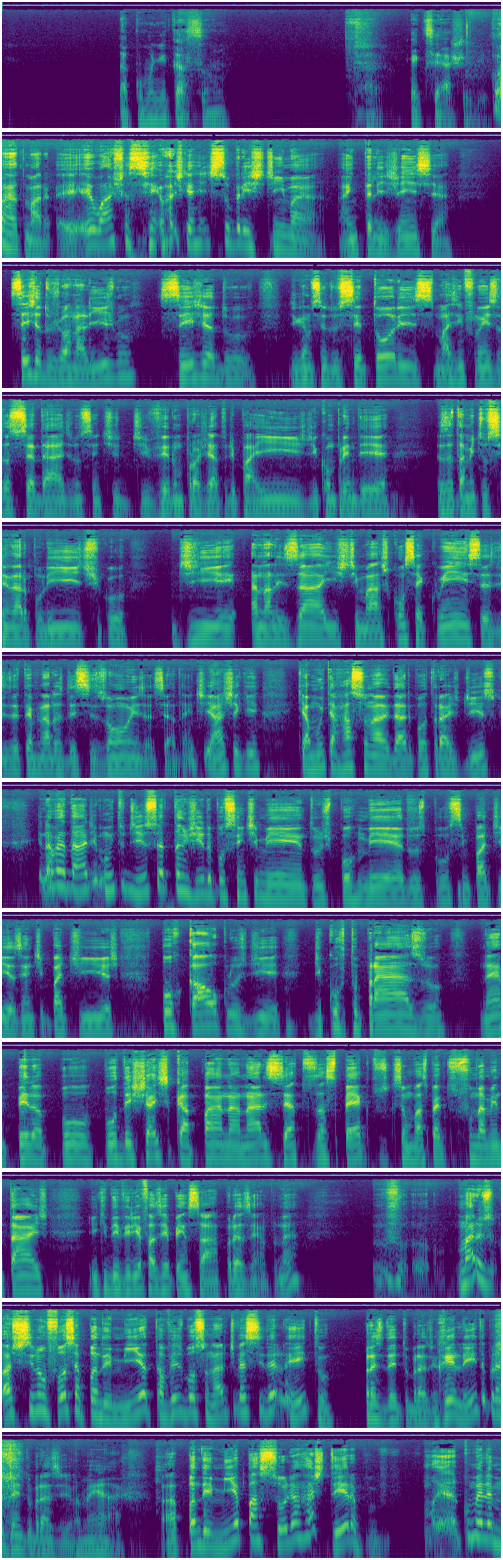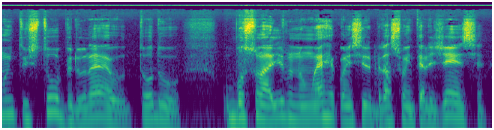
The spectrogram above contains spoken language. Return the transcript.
da comunicação. O que, é que você acha disso? Correto, Mário. Eu acho assim, eu acho que a gente subestima a inteligência, seja do jornalismo, seja do, digamos assim, dos setores mais influentes da sociedade, no sentido de ver um projeto de país, de compreender exatamente o cenário político, de analisar e estimar as consequências de determinadas decisões, etc. A gente acha que, que há muita racionalidade por trás disso. E, na verdade, muito disso é tangido por sentimentos, por medos, por simpatias e antipatias, por cálculos de, de curto prazo, né? Pela, por, por deixar escapar na análise certos aspectos que são aspectos fundamentais e que deveria fazer pensar, por exemplo, né? Mário, acho que se não fosse a pandemia, talvez Bolsonaro tivesse sido eleito presidente do Brasil, reeleito presidente do Brasil. Também acho. A pandemia passou-lhe a rasteira. Como ele é muito estúpido, né? O, todo o bolsonarismo não é reconhecido pela sua inteligência,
